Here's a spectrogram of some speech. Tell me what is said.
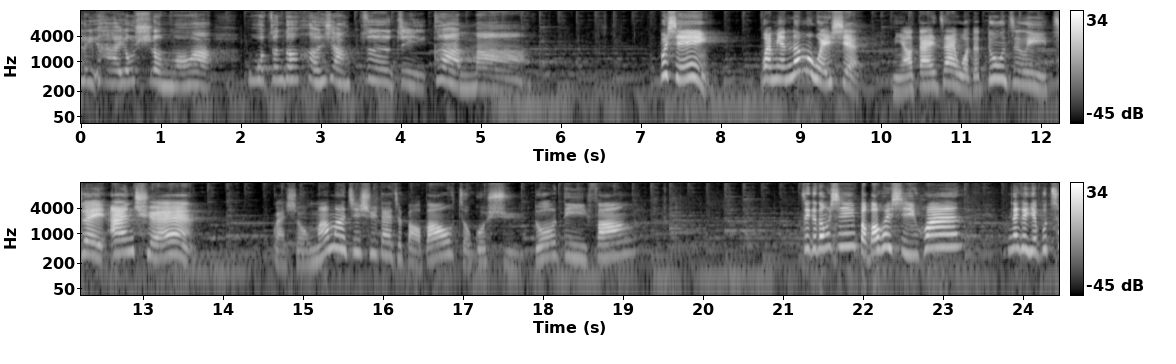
里还有什么啊？我真的很想自己看嘛！不行，外面那么危险，你要待在我的肚子里最安全。怪兽妈妈继续带着宝宝走过许多地方。这个东西宝宝会喜欢，那个也不错。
